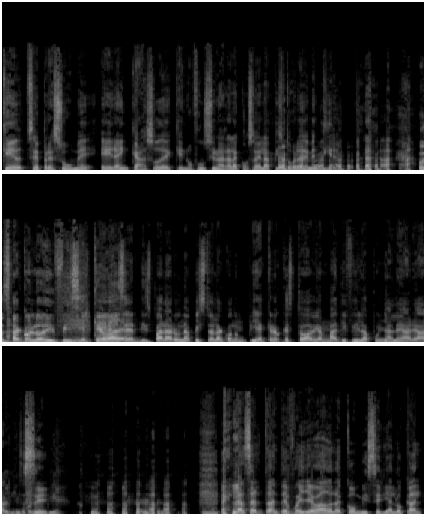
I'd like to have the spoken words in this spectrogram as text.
que se presume era en caso de que no funcionara la cosa de la pistola de mentira. O sea, con lo difícil que Era va a ser disparar una pistola con un pie, creo que es todavía más difícil apuñalear a alguien con Sí. un pie. El asaltante fue llevado a la comisaría local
